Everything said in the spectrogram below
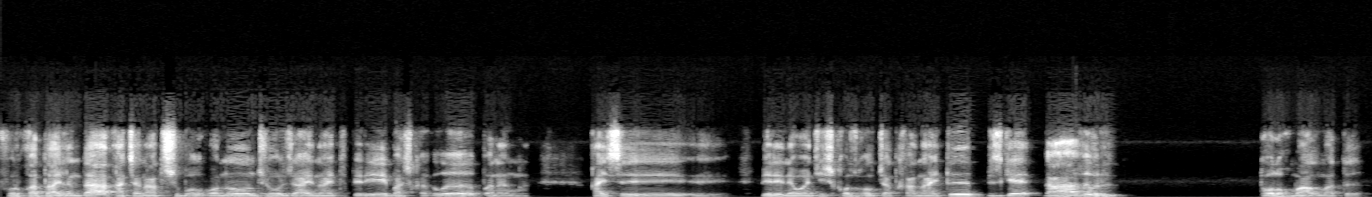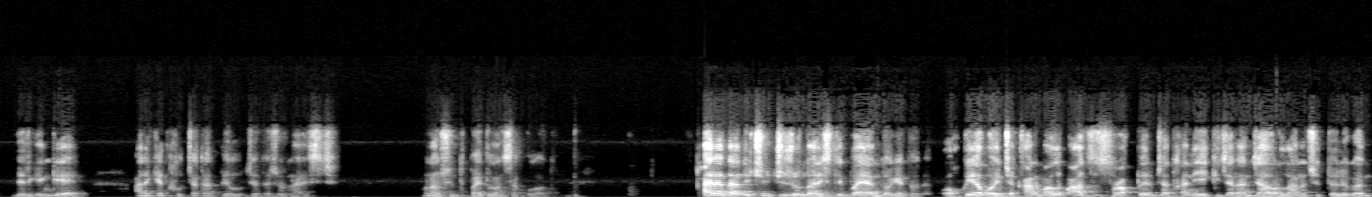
Фуркат айылында качан атышы болгонун чоо жайын айтып берип башка кылып анан кайсы берене боюнча иш козголуп жатканын айтып бизге дагы бир толук маалыматты бергенге аракет кылып жатат бул жерде журналистчи мына ушинтип пайдалансак болот кайрадан үчүнчү журналисттик баяндоо кетип атат окуя боюнча кармалып азыр сурак берип жаткан эки жаран жабырлануучу төлөгөн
